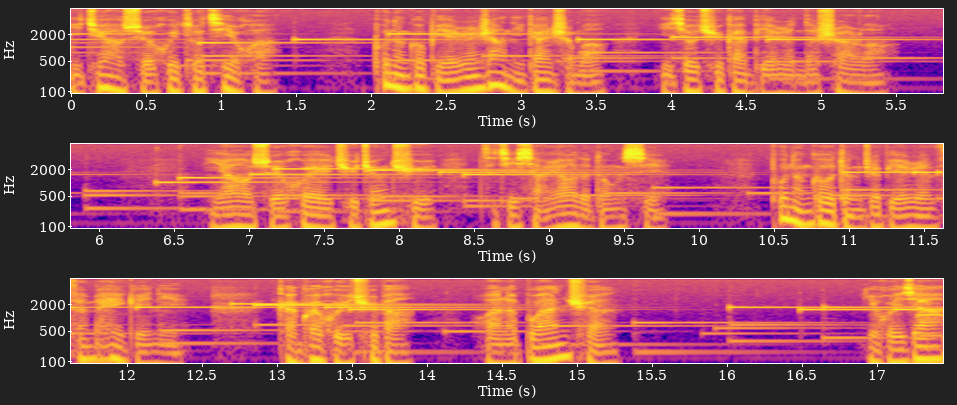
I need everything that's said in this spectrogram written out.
你就要学会做计划，不能够别人让你干什么，你就去干别人的事儿了。你要学会去争取自己想要的东西，不能够等着别人分配给你。赶快回去吧，晚了不安全。你回家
